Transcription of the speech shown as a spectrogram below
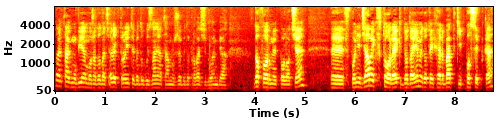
no tak, jak mówiłem, można dodać elektrolity według uznania tam, żeby doprowadzić gołębia do formy po locie. E, W poniedziałek, wtorek dodajemy do tej herbatki posypkę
